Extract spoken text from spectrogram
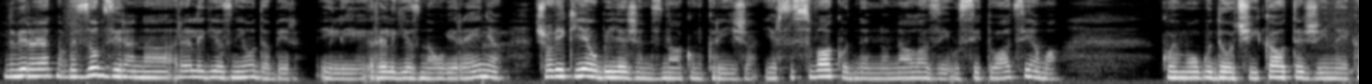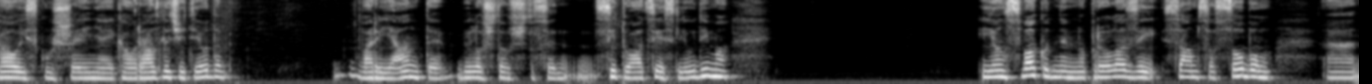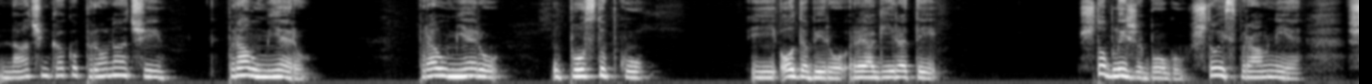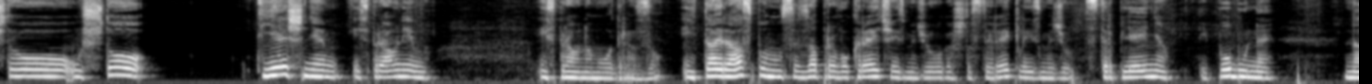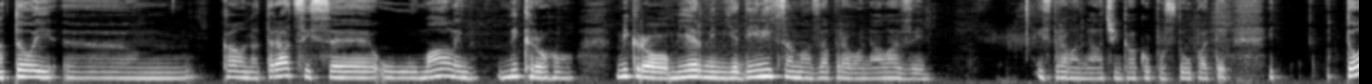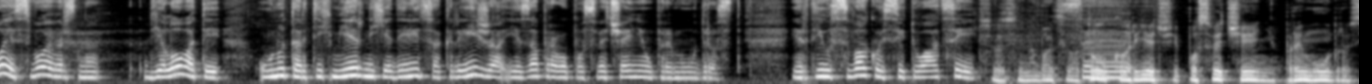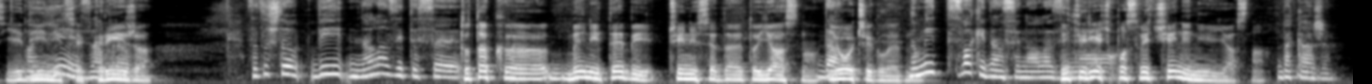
Nevjerojatno, bez obzira na religiozni odabir ili religiozna uvjerenja, čovjek je obilježen znakom križa, jer se svakodnevno nalazi u situacijama koje mogu doći i kao težine, i kao iskušenja, i kao različiti odabir, varijante, bilo što što se situacije s ljudima i on svakodnevno prolazi sam sa sobom e, način kako pronaći pravu mjeru. Pravu mjeru u postupku i odabiru reagirati što bliže Bogu, što ispravnije, što u što tješnjem, ispravnijem ispravnom odrazu. I taj raspon se zapravo kreće između ovoga što ste rekli, između strpljenja i pobune na toj, kao na traci se u malim mikro, mikromjernim jedinicama zapravo nalazi ispravan način kako postupati. I to je svojevrsno djelovati unutar tih mjernih jedinica križa je zapravo posvećenje u premudrost. Jer ti u svakoj situaciji... Se si nabacila se... toliko riječi, posvećenje, premudrost, jedinice, pa križa. Zato što vi nalazite se... To tak e, meni i tebi čini se da je to jasno da. i očigledno. No mi svaki dan se nalazimo... Niti riječ posvećenje nije jasna. Da kažem.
